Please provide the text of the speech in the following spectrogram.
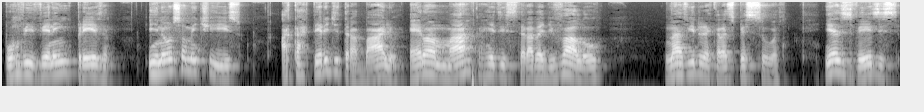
por viver na empresa. E não somente isso, a carteira de trabalho era uma marca registrada de valor na vida daquelas pessoas. E às vezes,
